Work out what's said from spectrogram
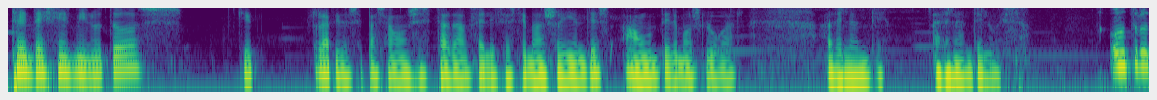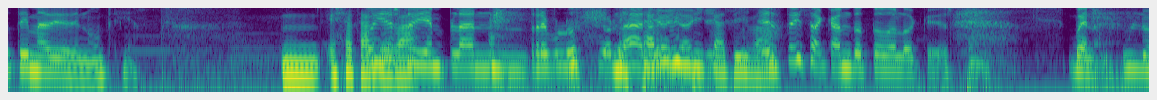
36 minutos, rápido se pasa se está tan feliz, estimados oyentes, aún tenemos lugar. Adelante, adelante Luisa. Otro tema de denuncia. Mm, esa tarde Hoy va- estoy en plan revolucionario. Está reivindicativa. Estoy sacando todo lo que está. Bueno, lo,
